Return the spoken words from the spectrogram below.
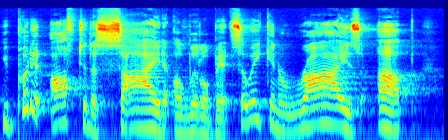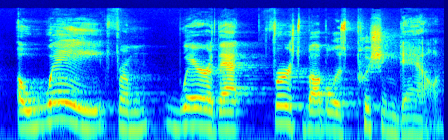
You put it off to the side a little bit so it can rise up away from where that first bubble is pushing down.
